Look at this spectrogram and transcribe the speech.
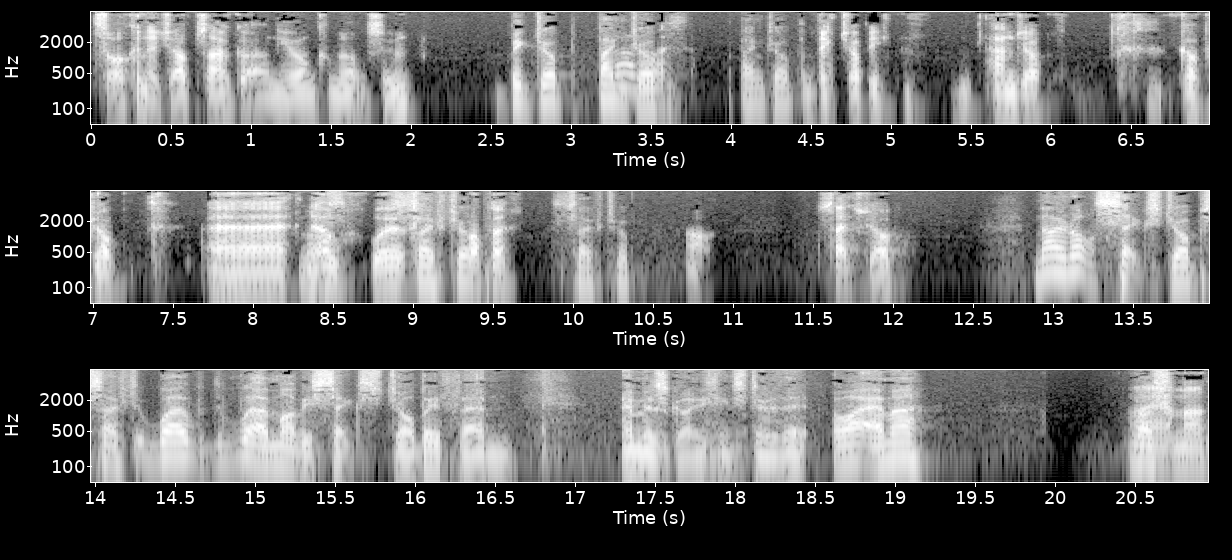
talking of jobs, I've got a new one coming up soon. big job, bank Oh, job, nice. bank job. Big jobby. Hand job. Gob job. Uh, no, work. Safe job. Proper Safe job. sex job. No, not sex job. Safe. Well, well, it might be sex job if um, Emma's got anything to do with it. All right, Emma. Nice. Hi, Emma.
